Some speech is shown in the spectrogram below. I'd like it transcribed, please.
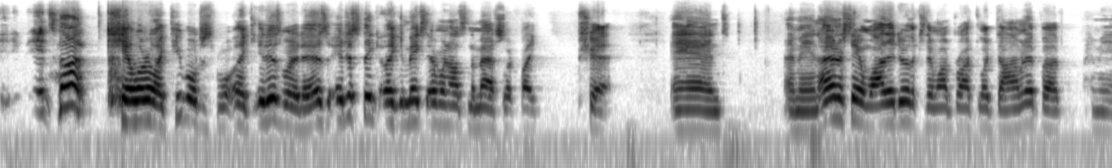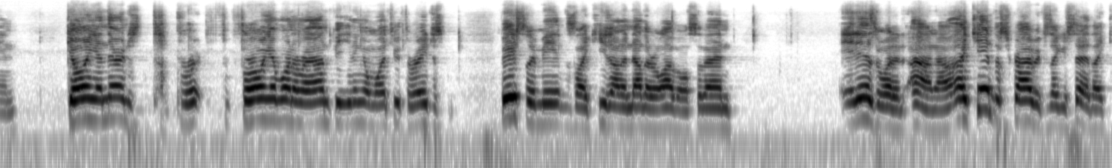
it's not killer. Like people just like it is what it is. I just think like it makes everyone else in the match look like shit. And i mean i understand why they do it because they want brock to look dominant but i mean going in there and just throwing everyone around beating him one two three just basically means like he's on another level so then it is what it. I don't know. I can't describe it because, like you said, like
